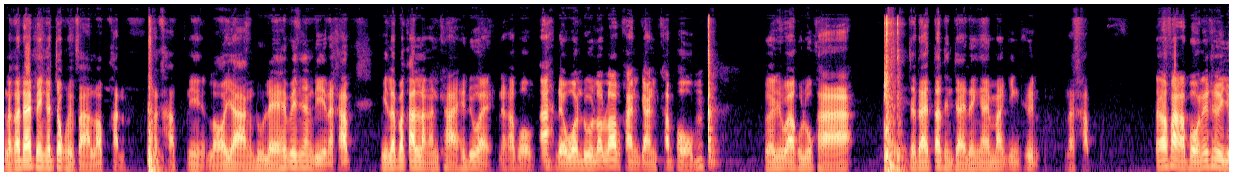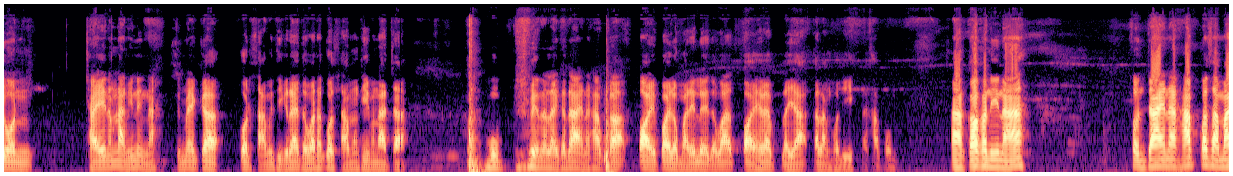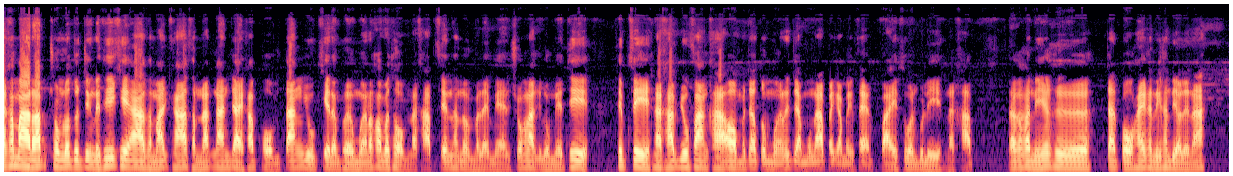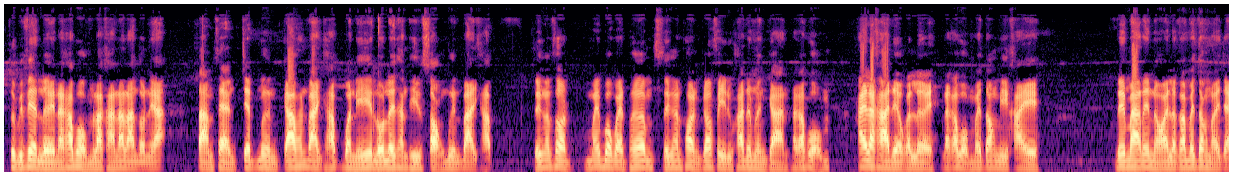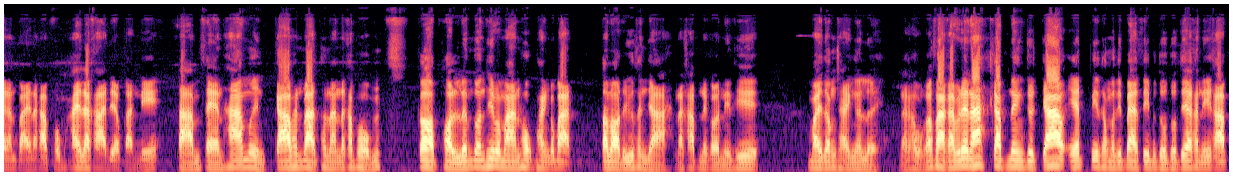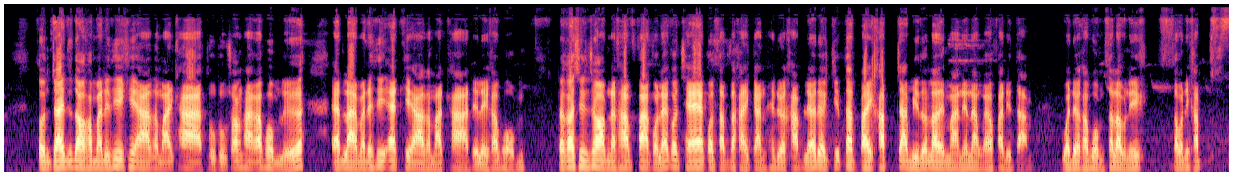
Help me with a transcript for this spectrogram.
แล้วก็ได้เป็นกระจกไฟฟ้ารอบคัน นะครับนี่ล้อยางดูแลให้เป็นอย่างดีนะครับ มีรับประกันหลังการขายให้ด้วยนะครับ ผมอะเดี๋ยววนดูรอบๆคันกันครับผม เพื่อที่ว่าคุณลูกค้าจะได้ตัดสินใจได้ง่ายมากยิ่งขึ้นนะครับ แล้วก็ฝากกระโปรงนี่คือโยนใช้น้ำหนักนิดหนึ่งนะหรือไม่ก็กดสามบางทีก็ได้แต่ว่าถ้ากดสามบางทีมันอาจจะบุบเป็นอะไรก็ได้นะครับ ก็ปล่อยปล่อยลงมาได้เลย แต่ว่าปล่อยให้แบบระยะกำลังพอดีนะครับ ผม อะก็คันนี้นะ สนใจนะครับก็สามารถเข้ามารับชมรถตัวจริงได้ที่ KR Smart Car สำนักงานใหญ่ครับผมตั้งอยู่เขตอำเภอเมืองนครปฐมนะครับเส้นถนนมาลายแมนช่วงหลักกิโลเมตรที่ 14 นะครับอยู่ฝั่งขาออกมาจากตัวเมืองที่จะมุ่งหน้าไปกำแพงแสนไปสุวรรณบุรีนะครับแล้วก็คันนี้ก็คือจัดโปรให้คันนี้คันเดียวเลยนะสุดพิเศษเลยนะครับผมราคาหน้าร้านตอนเนี้ย379,000บาทครับวันนี้ลดเลยทันที20,000บาทครับซื้อเงินสดไม่บวกแวดเพิ่มซื้อเงินผ่อนก็ฟรีทุกค่าดำเนินการนะครับผมให้ราคาเดียวกันเลยนะครับผมไม่ต้องมีใคร ได้มากได้น้อยแล้วก็ไม่ต้องน้อยใจกันไปนะครับ ผมให้ราคาเดียวกันนี้สามแสนห้าหมื่นเก้าพันบาทเท่านั้นนะครับ ผมก็ผ่อนเริ่มต้นที่ประมาณหกพันกว่าบาทตลอดอายุสัญญานะครับ ในกรณีที่ไม่ต้องใช้เงินเลยนะครับผมก็ฝากกันไปด้วยนะ กับ 1.9S ปี 2018 4 ประตูตัวเตี้ยคันนี้ครับ สนใจติดต่อเข้ามาได้ที่ KR Smart Car ทุกๆช่องทางครับผม หรือแอดไลน์มาได้ที่ @KR Smart Car ได้เลยครับผม แล้วก็ชื่นชอบนะครับ ฝากกดไลค์กดแชร์กดซับสไครต์กันให้ด้วยครับ แล้วเดี๋ยวคลิปถัดไปครับ จะมีรถอะไรมาแนะนำกันฝากติดตาม ไว้เด้อครับผมสำหรับวันนี้ สวัสดีครับ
